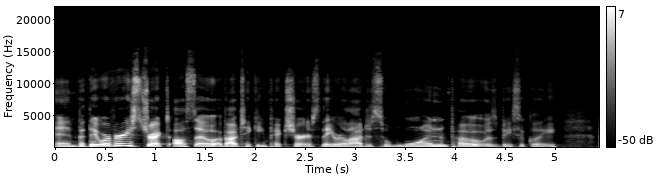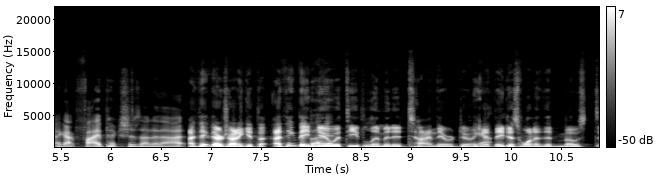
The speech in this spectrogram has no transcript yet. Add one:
and but they were very strict also about taking pictures. They were allowed just one pose, basically. I got five pictures out of that. I think they were trying to get the. I think they but, knew with the limited time they were doing yeah. it, they just wanted the most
